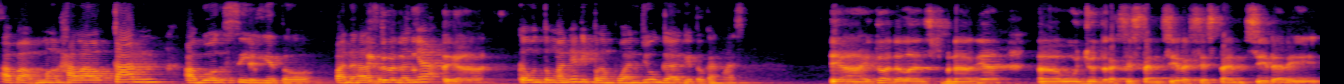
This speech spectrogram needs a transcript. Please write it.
apa menghalalkan aborsi ya. gitu. Padahal itu sebenarnya ya. keuntungannya di perempuan juga gitu kan Mas. Ya, itu adalah sebenarnya uh, wujud resistensi-resistensi dari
